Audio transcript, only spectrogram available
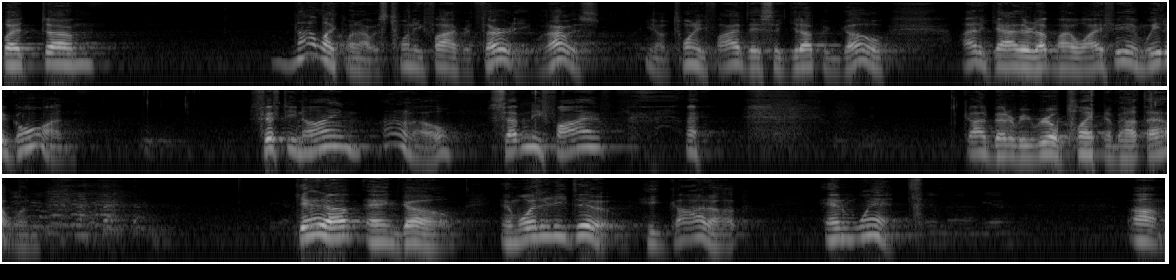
But um, not like when I was 25 or 30. When I was, you know, 25, they said, get up and go. I'd have gathered up my wifey and we'd have gone. 59, I don't know, 75, God better be real plain about that one. Get up and go. And what did he do? He got up and went. Um,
